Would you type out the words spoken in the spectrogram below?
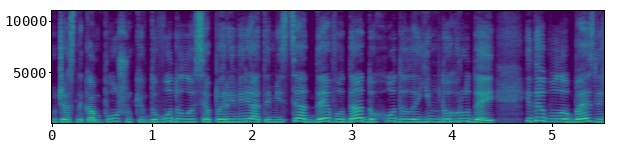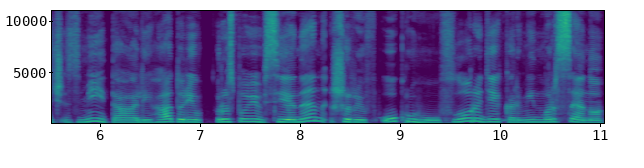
Учасникам пошуків доводилося перевіряти місця, де вода доходила їм до грудей, і де було безліч змій та алігаторів. Розповів CNN шериф округу у Флориді Кармін Марсено.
